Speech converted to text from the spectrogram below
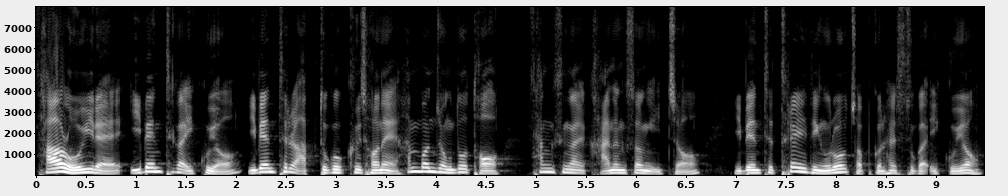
4월 5일에 이벤트가 있고요. 이벤트를 앞두고 그 전에 한 번 정도 더 상승할 가능성이 있죠. 이벤트 트레이딩으로 접근할 수가 있고요.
